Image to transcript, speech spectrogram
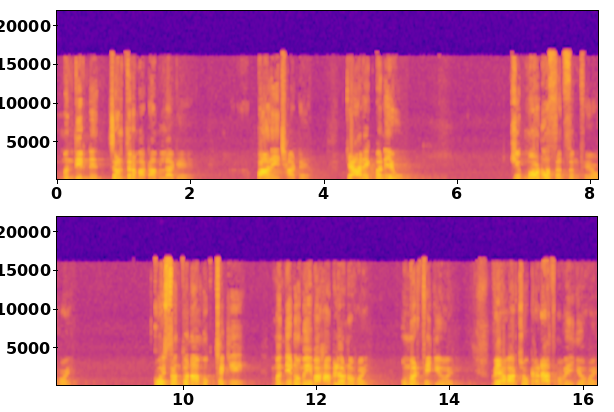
મંદિરને ચણતરમાં કામ લાગે, પાણી છાંટે. ક્યારેક બને એવું કે મોડો સત્સંગ થયો હોય, કોઈ સંતોના મુખ થકી મંદિરનો મહિમા સાંભળ્યો ન હોય, ઉંમર થઈ ગઈ હોય, વ્યવહાર છોકરાના હાથમાં વહી ગયો હોય,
